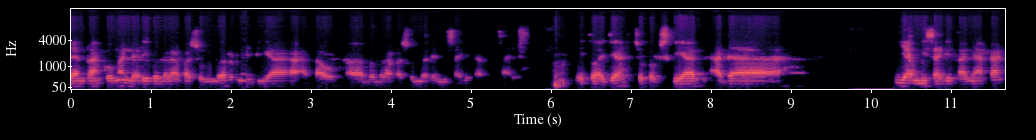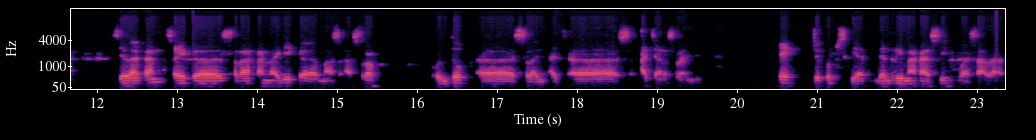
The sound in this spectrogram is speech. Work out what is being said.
dan rangkuman dari beberapa sumber media atau uh, beberapa sumber yang bisa kita percaya. Itu aja, cukup sekian. Ada yang bisa ditanyakan, silakan saya keserahkan lagi ke Mas Asrof untuk uh, selan, uh, acara selanjutnya. Oke, cukup sekian dan terima kasih. Wassalam.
